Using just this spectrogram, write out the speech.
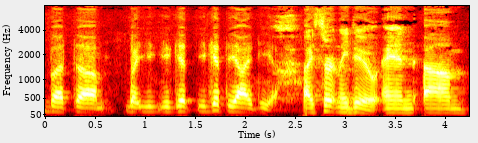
but um, but you, you get you get the idea. I certainly do. And, um,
